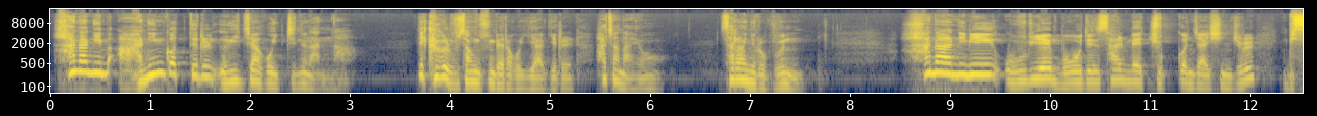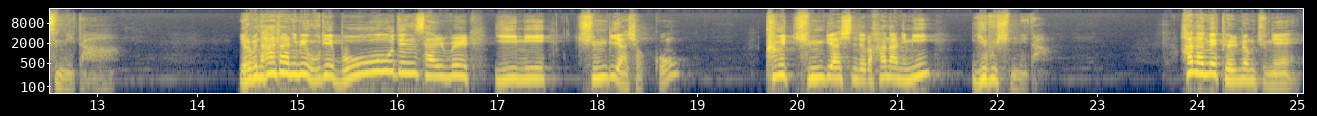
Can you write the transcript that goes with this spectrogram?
하나님 아닌 것들을 의지하고 있지는 않나. 근데 그걸 우상숭배라고 이야기를 하잖아요. 사랑하는 여러분, 하나님이 우리의 모든 삶의 주권자이신 줄 믿습니다. 여러분, 하나님이 우리의 모든 삶을 이미 준비하셨고, 그 준비하신 대로 하나님이 이루십니다. 하나님의 별명 중에,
